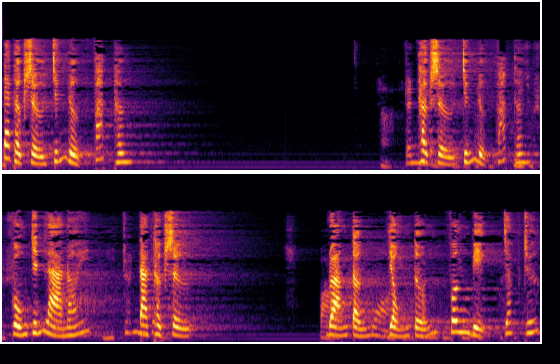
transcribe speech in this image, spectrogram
ta thật sự chứng được Pháp thân. Thật sự chứng được Pháp thân. Cũng chính là nói, Ta thật sự đoạn tận vọng tưởng phân biệt chấp trước.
